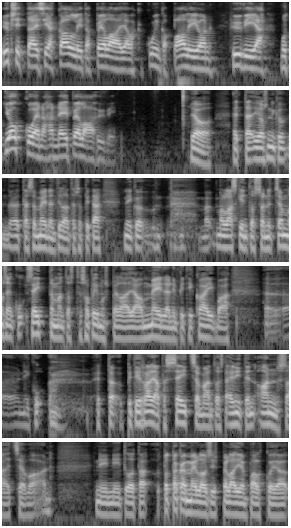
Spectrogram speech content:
Yksittäisiä kalliita pelaajia vaikka kuinka paljon, hyviä, mutta joukkueenahan ne ei pelaa hyvin. Joo, että jos niin kuin, tässä meidän tilanteessa pitää, niin kuin, mä, mä laskin tuossa nyt semmoisen, kun 17 sopimuspelaajaa on meillä, niin piti kaivaa, äh, niin kuin, että piti rajata 17 eniten ansaitsevaan. Niin, niin tuota, totta kai meillä on siis pelaajien palkkoja,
